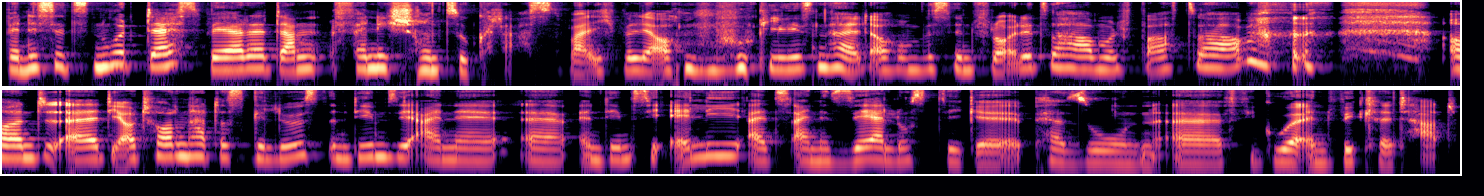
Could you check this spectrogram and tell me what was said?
wenn es jetzt nur das wäre, dann fände ich schon zu krass, weil ich will ja auch ein Buch lesen, halt auch ein bisschen Freude zu haben und Spaß zu haben. Und äh, die Autorin hat das gelöst, indem sie eine, äh, indem sie Ellie als eine sehr lustige Person, äh, Figur entwickelt hat.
